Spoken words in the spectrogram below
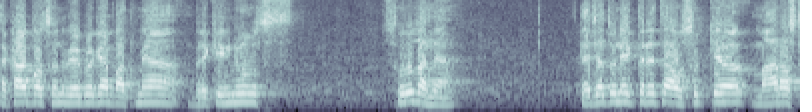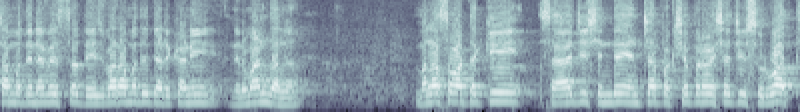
सकाळपासून वेगवेगळ्या बातम्या ब्रेकिंग न्यूज सुरू झाल्या. त्याच्यातून एक तऱ्हेचं औत्सुक्य महाराष्ट्रामध्ये नव्हेच तर देशभरामध्ये त्या ठिकाणी निर्माण झालं. मला असं वाटतं की सयाजी शिंदे यांच्या पक्षप्रवेशाची सुरुवात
